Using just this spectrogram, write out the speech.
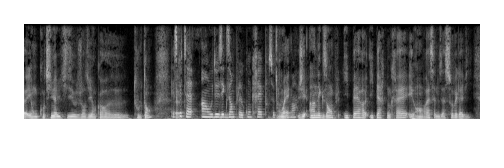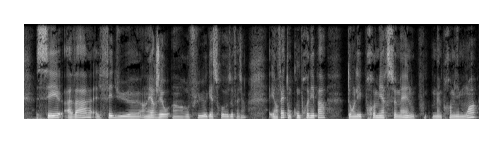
Euh, Et on continue à l'utiliser aujourd'hui encore euh, tout le temps. Est-ce que tu as un ou deux exemples concrets pour ce premier ouais, J'ai un exemple hyper hyper concret et en vrai ça nous a sauvé la vie. C'est Ava, elle fait du un RGO, un reflux gastro-œsophagien. Et en fait, on comprenait pas dans les premières semaines ou même premiers mois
